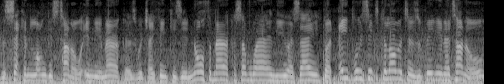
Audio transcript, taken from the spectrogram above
the second longest tunnel in the Americas, which I think is in North America somewhere in the USA. But 8.6 kilometers of being in a tunnel,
